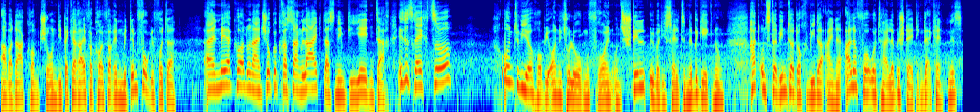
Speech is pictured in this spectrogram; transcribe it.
Aber da kommt schon die Bäckereiverkäuferin mit dem Vogelfutter. Ein Meerkorn und ein Schokocroissant light, das nimmt die jeden Tag. Ist es recht so? Und wir Hobbyornithologen freuen uns still über die seltene Begegnung. Hat uns der Winter doch wieder eine alle Vorurteile bestätigende Erkenntnis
